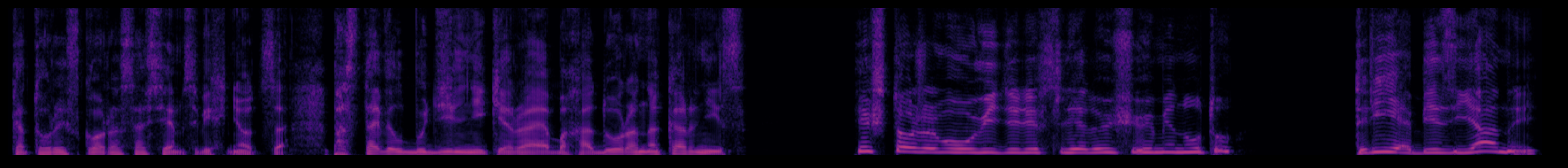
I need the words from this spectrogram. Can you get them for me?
который скоро совсем свихнется, поставил будильники Рая Бахадура на карниз. И что же мы увидели в следующую минуту? Три обезьяны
